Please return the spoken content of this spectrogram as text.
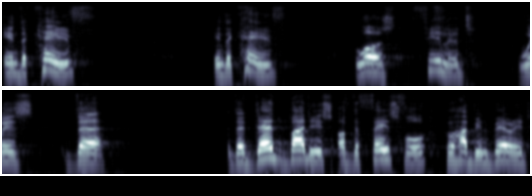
in the cave in the cave was filled with the the dead bodies of the faithful who have been buried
